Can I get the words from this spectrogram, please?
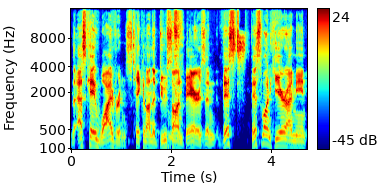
The SK Wyverns taking on the Doosan Bears, and this this one here, I mean.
